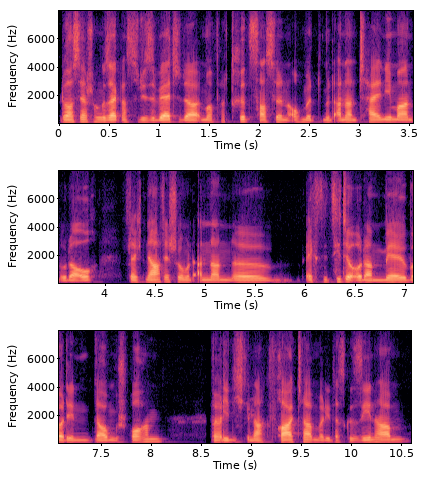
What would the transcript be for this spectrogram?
Du hast ja schon gesagt, dass du diese Werte da immer vertrittst. Hast du denn auch mit, mit anderen Teilnehmern oder auch vielleicht nach der Show mit anderen äh, expliziter oder mehr über den Glauben gesprochen, weil die dich danach gefragt haben, weil die das gesehen haben?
